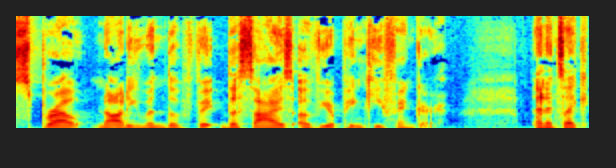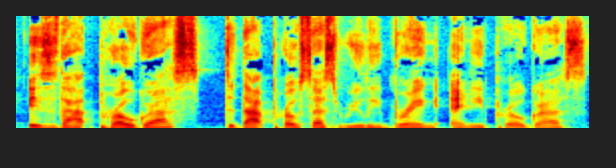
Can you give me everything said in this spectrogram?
sprout not even the the size of your pinky finger. And it's like is that progress? Did that process really bring any progress?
